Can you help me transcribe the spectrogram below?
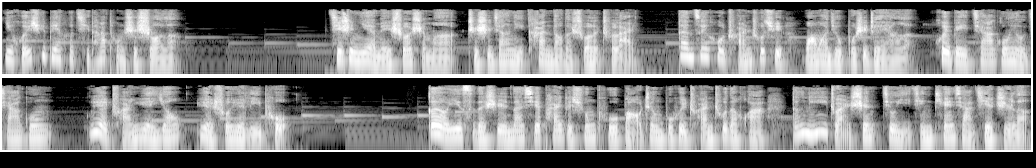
你回去便和其他同事说了。其实你也没说什么，只是将你看到的说了出来，但最后传出去，往往就不是这样了，会被加工又加工，越传越妖，越说越离谱。更有意思的是，那些拍着胸脯保证不会传出的话，等你一转身，就已经天下皆知了。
